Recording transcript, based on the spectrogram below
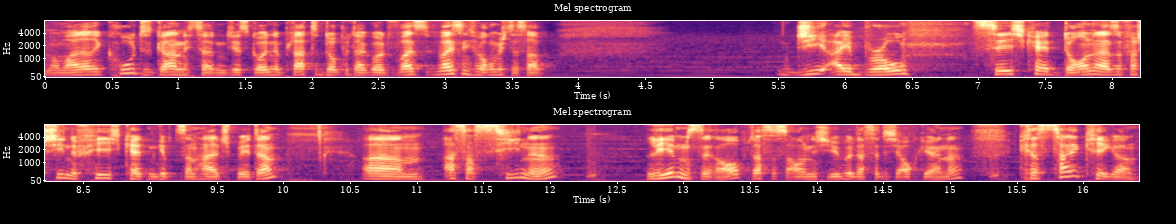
Normaler Rekrut ist gar nichts halt. Und hier ist goldene Platte, doppelter Gold. Weiß, weiß nicht, warum ich das habe. GI Bro. Zähigkeit Dawn, also verschiedene Fähigkeiten gibt es dann halt später. Ähm, Assassine. Lebensraub, das ist auch nicht übel, das hätte ich auch gerne. Kristallkrieger.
